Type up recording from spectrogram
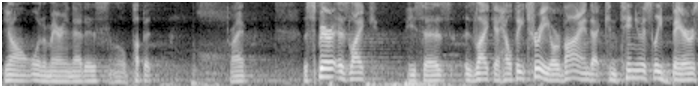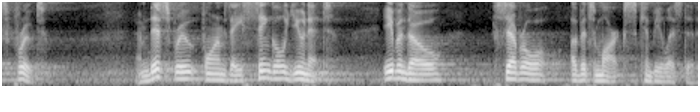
You know what a marionette is? A little puppet, right? The spirit is like, he says, is like a healthy tree or vine that continuously bears fruit. And this fruit forms a single unit, even though several of its marks can be listed,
